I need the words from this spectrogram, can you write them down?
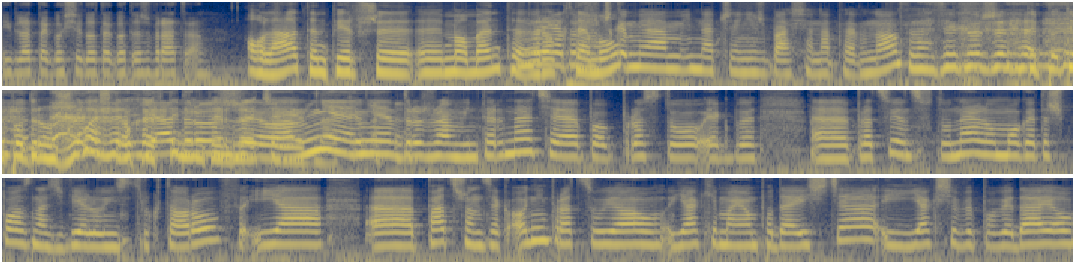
i dlatego się do tego też wraca wraca. Ola, ten pierwszy y, moment no, rok ja temu? Ja miałam inaczej niż Basia na pewno, dlatego że... Ty, ty podrążyłaś trochę ja w tym drążyłam. internecie jednak. Nie, nie wdrożyłam w internecie, po prostu jakby e, pracując w tunelu mogę też poznać wielu instruktorów i ja e, patrząc jak oni pracują, jakie mają podejście i jak się wypowiadają,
